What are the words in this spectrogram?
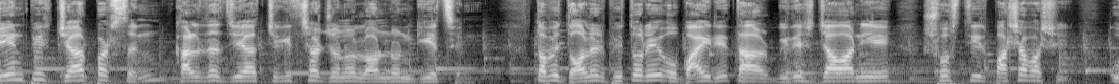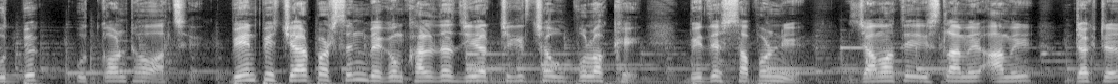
বিএনপির চেয়ারপারসন খালেদা জিয়া চিকিৎসার জন্য লন্ডন গিয়েছেন। তবে দলের ভিতরে ও বাইরে তার বিদেশ যাওয়া নিয়ে স্বস্তির পাশাপাশি উদ্বেগ, উৎকণ্ঠাও আছে। বিএনপির চেয়ারপারসন বেগম খালেদা জিয়ার চিকিৎসা উপলক্ষে বিদেশ সফর নিয়ে জামাতে ইসলামের আমির ডক্টর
